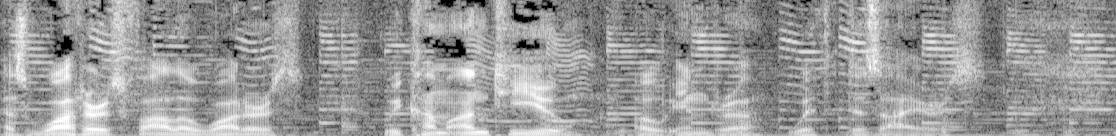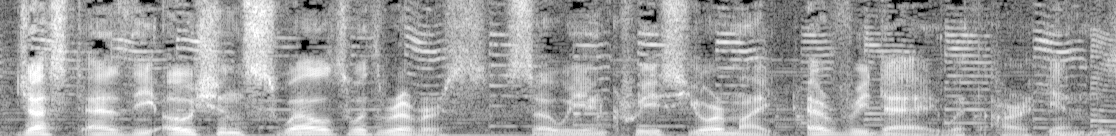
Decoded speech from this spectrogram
As waters follow waters, we come unto you, O Indra, with desires. Just as the ocean swells with rivers, so we increase your might every day with our hymns.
